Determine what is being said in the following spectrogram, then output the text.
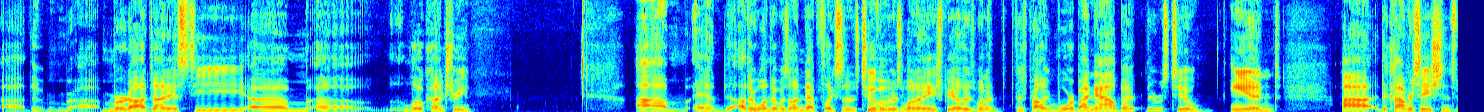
uh, the uh, Murdaugh Dynasty, um, uh, Low Country, um, and the other one that was on Netflix. There was two of them. There was one on HBO. There's one. There's probably more by now, but there was two. And uh, the conversations,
